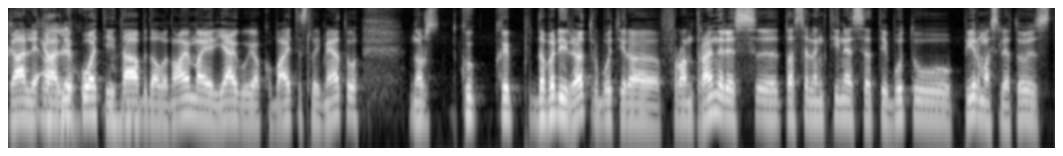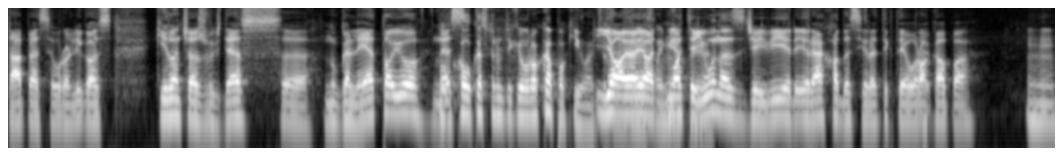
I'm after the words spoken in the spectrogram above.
gali, gali. aplikuoti į tą mhm. apdovanojimą ir jeigu Jokubaitis laimėtų, nors kaip dabar yra, turbūt yra frontrunneris e, tose lenktynėse, tai būtų pirmas lietuvis tapęs Eurolygos kylančios žvaigždės e, nugalėtojų. Nes... Kol, kol kas turim tik Eurocapo kylančią. Jo, jo, jo, Motejūnas, JV ir, ir Ehodas yra tik tai Eurocapą. Mhm.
